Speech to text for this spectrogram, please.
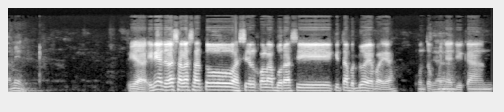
amin. Iya, ini adalah salah satu hasil kolaborasi kita berdua ya Pak ya untuk Ya. menyajikan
